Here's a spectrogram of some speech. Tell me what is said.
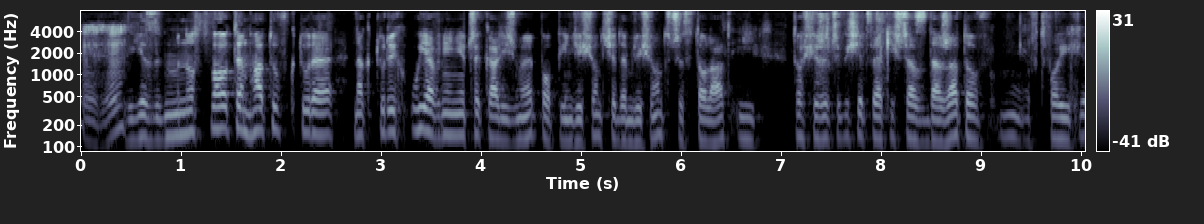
Mhm. Jest mnóstwo tematów, które, na których ujawnienie czekaliśmy po 50, 70 czy 100 lat i to się rzeczywiście co jakiś czas zdarza. To w, w Twoich e,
